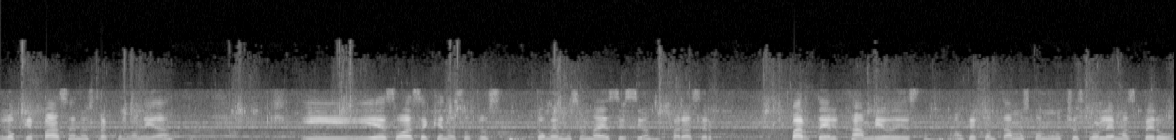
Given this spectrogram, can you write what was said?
lo que pasa en nuestra comunidad y, y, eso hace que nosotros tomemos una decisión para ser parte del cambio de esto, aunque contamos con muchos problemas, pero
